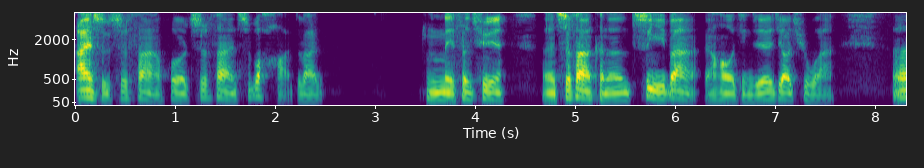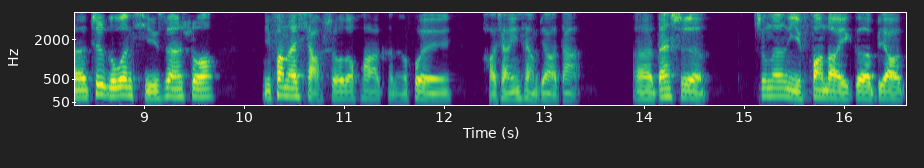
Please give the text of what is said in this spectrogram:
按时吃饭或者吃饭吃不好，对吧？每次去，呃，吃饭可能吃一半，然后紧接着就要去玩，呃，这个问题虽然说你放在小时候的话，可能会好像影响比较大，呃，但是真的你放到一个比较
